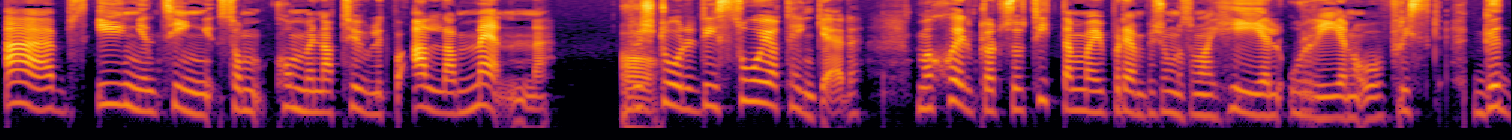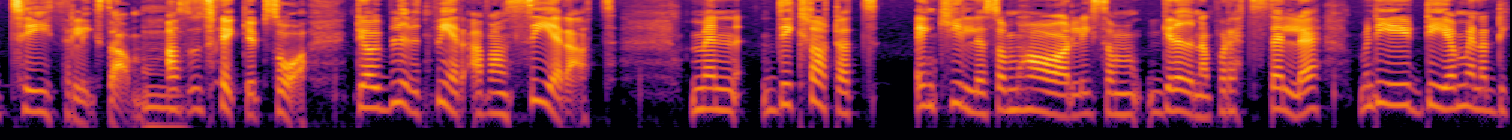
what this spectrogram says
Abs är ingenting som kommer naturligt på alla män. Förstår du? Det är så jag tänker. Men självklart så tittar man ju på den personen som har hel och ren och frisk, good teeth liksom. Alltså säkert så. Det har ju blivit mer avancerat. Men det är klart att en kille som har liksom grejerna på rätt ställe. Men det är ju det jag menar, det,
